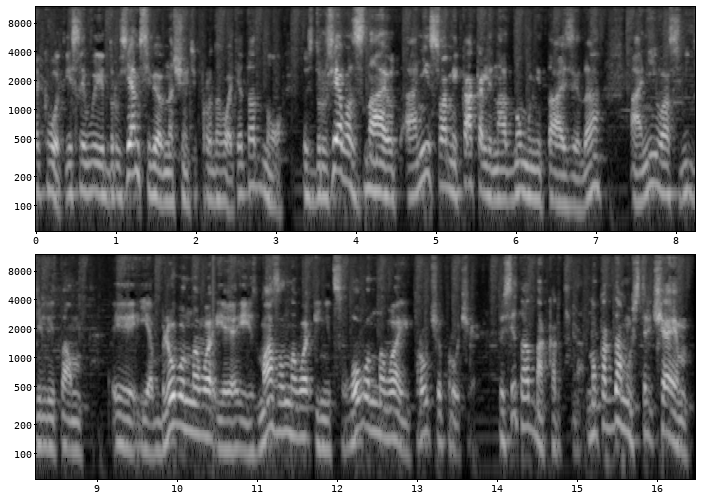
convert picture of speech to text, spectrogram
Так вот, если вы друзьям себя начнете продавать, это одно. То есть друзья вас знают, а они с вами какали на одном унитазе, да, они вас видели там и, облеванного, и, измазанного, и нецелованного, и прочее, прочее. То есть это одна картина. Но когда мы встречаем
